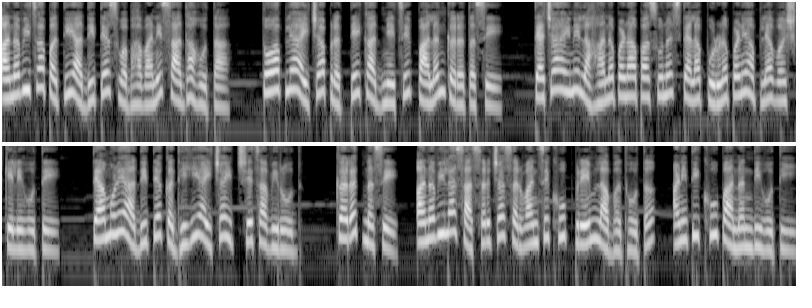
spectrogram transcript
अनवीचा पती आदित्य स्वभावाने साधा होता. तो आपल्या आईच्या प्रत्येक आज्ञेचे पालन करत असे. त्याच्या आईने लहानपणापासूनच त्याला पूर्णपणे आपल्या वश केले होते. त्यामुळे आदित्य कधीही आईच्या इच्छेचा विरोध करत नसे. अनवीला सासरच्या सर्वांचे खूप प्रेम लाभत होतं आणि ती खूप आनंदी होती.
